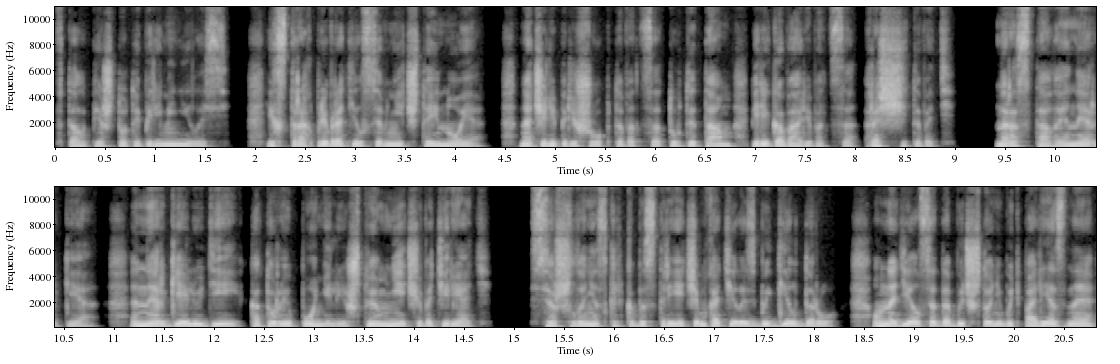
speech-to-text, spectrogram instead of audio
В толпе что-то переменилось. Их страх превратился в нечто иное. Начали перешептываться тут и там, переговариваться, рассчитывать. Нарастала энергия. Энергия людей, которые поняли, что им нечего терять. Все шло несколько быстрее, чем хотелось бы Гилдеру. Он надеялся добыть что-нибудь полезное,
